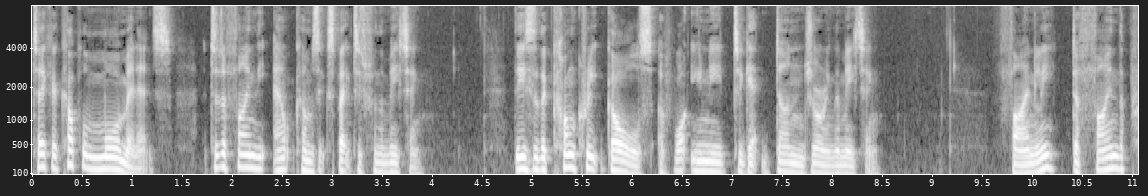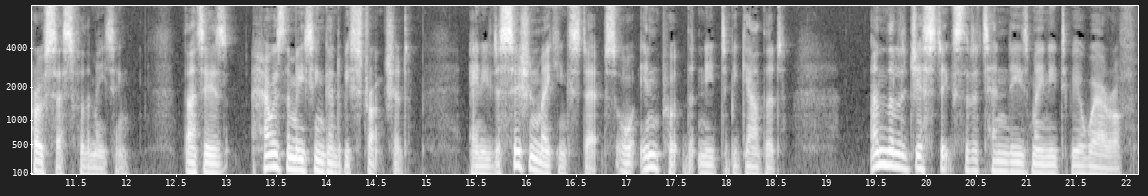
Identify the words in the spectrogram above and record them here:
Take a couple more minutes to define the outcomes expected from the meeting. These are the concrete goals of what you need to get done during the meeting. Finally, define the process for the meeting. That is, how is the meeting going to be structured? Any decision making steps or input that need to be gathered? And the logistics that attendees may need to be aware of.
